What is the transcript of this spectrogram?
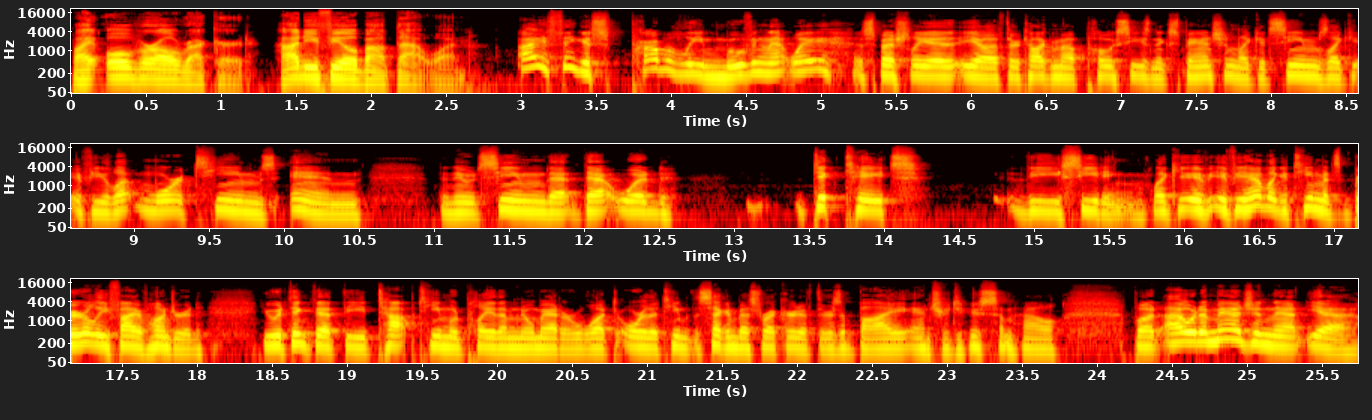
by overall record. How do you feel about that one? I think it's probably moving that way, especially uh, you know if they're talking about postseason expansion. Like it seems like if you let more teams in, then it would seem that that would dictate the seeding. Like if, if you have like a team that's barely 500, you would think that the top team would play them no matter what, or the team with the second best record if there's a bye introduced somehow. But I would imagine that yeah,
